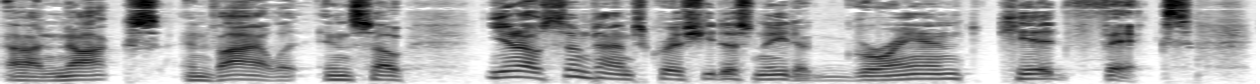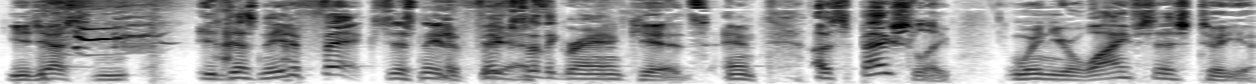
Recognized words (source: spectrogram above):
uh, Knox and Violet. And so, you know, sometimes, Chris, you just need a grandkid fix. You just, you just need a fix. Just need a fix yes. for the grandkids. And especially when your wife says to you,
